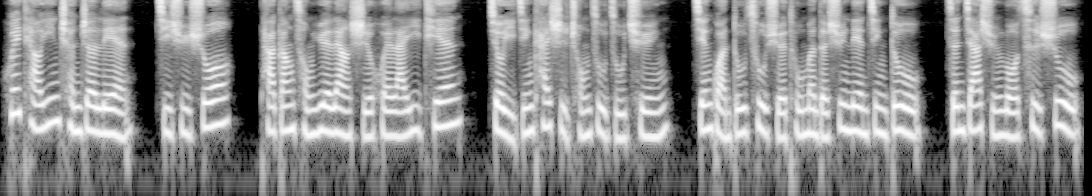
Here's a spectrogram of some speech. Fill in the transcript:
灰条阴沉着脸继续说：“他刚从月亮石回来一天，就已经开始重组族群，监管督促学徒们的训练进度。”增加巡逻次数，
